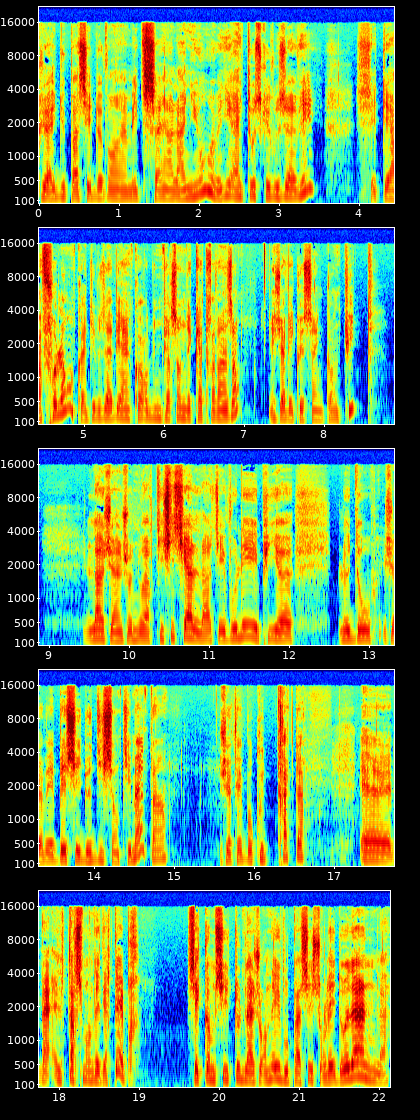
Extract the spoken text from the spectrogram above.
J'avais dû passer devant un médecin à Lannion, il m'a dit avec tout ce que vous avez, c'était affolant. Quoi. Vous avez un corps d'une personne de 80 ans, et j'avais que 58. Là, j'ai un genou artificiel, là, j'ai volé, et puis euh, le dos, j'avais baissé de 10 cm. Hein. J'ai fait beaucoup de tracteurs. Euh, ben, le tassement des vertèbres. C'est comme si toute la journée, vous passez sur les dos d'âne, là.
